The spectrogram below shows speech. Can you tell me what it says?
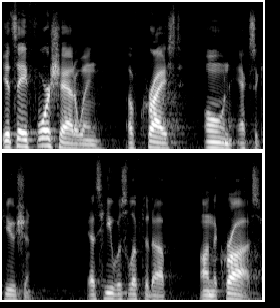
It's a foreshadowing of Christ's own execution as he was lifted up on the cross.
